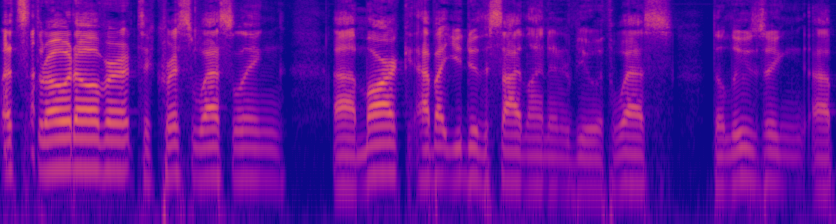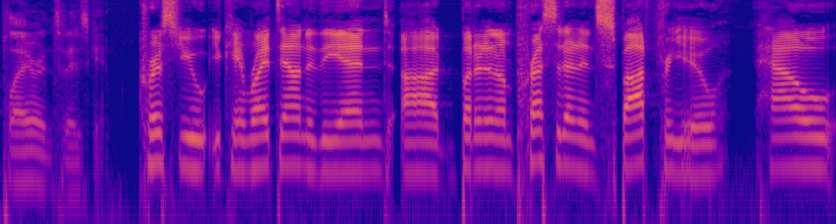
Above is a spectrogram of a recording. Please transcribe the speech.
let's throw it over to Chris Wesseling. Uh, Marc, how about you do the sideline interview with Wes, the losing uh, player in today's game? Chris, you, you came right down to the end, uh, but in an unprecedented spot for you. How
